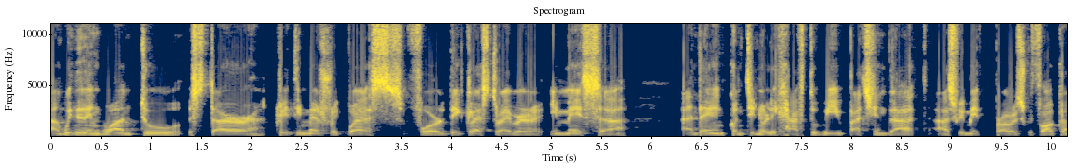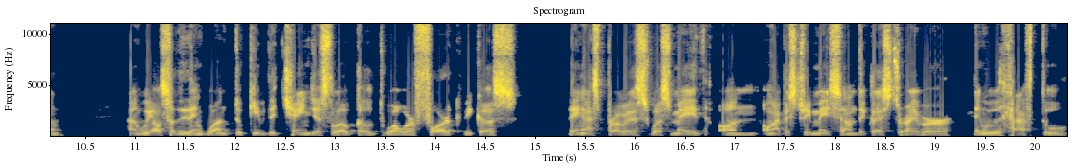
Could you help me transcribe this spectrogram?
And we didn't want to start creating merge requests for the GLES driver in Mesa and then continually have to be patching that as we made progress with Vulkan. And we also didn't want to keep the changes local to our fork because then as progress was made on, on upstream Mesa on the GLES driver, then we would have to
